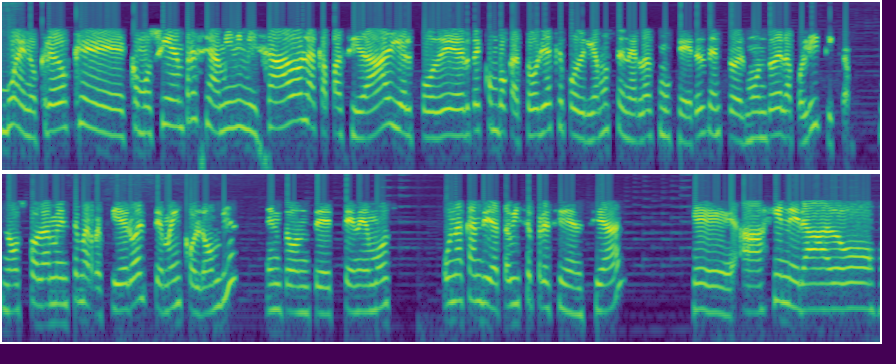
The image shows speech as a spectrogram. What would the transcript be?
Bueno, creo que como siempre se ha minimizado la capacidad y el poder de convocatoria que podríamos tener las mujeres dentro del mundo de la política. No solamente me refiero al tema en Colombia, en donde tenemos una candidata vicepresidencial que ha generado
